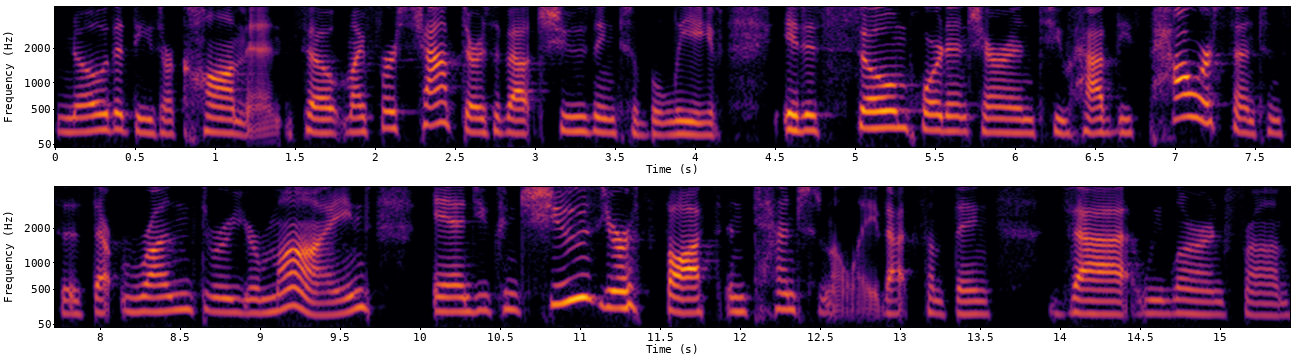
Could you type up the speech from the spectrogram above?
know that these are common. So, my first chapter is about choosing to believe. It is so important, Sharon, to have these power sentences that run through your mind, and you can choose your thoughts intentionally. That's something that we learned from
